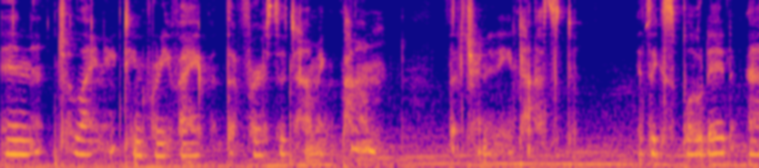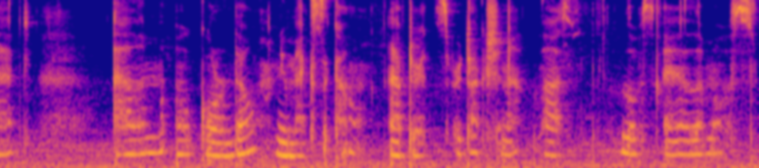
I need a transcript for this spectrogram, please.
In July 1945, the first atomic bomb, the Trinity test, is exploded at Alamogordo, New Mexico, after its production at Los, Los Alamos.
